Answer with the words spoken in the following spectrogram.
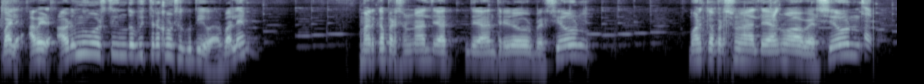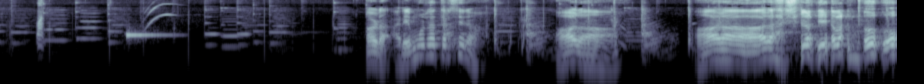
Vale, a ver, ahora mismo estoy en dos victorias consecutivas, ¿vale? Marca personal de la, anterior versión. Marca personal de la nueva versión. Ahora, ¿haremos la tercera? ¡Hala! ¡Hala! ¡Hala! Se lo llevan todo.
